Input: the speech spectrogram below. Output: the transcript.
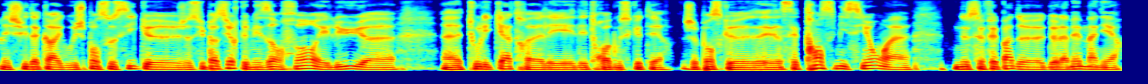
Mais je suis d'accord avec vous. Je pense aussi que je suis pas sûr que mes enfants aient lu euh, euh, tous les quatre euh, les, les trois mousquetaires. Je pense que euh, cette transmission euh, ne se fait pas de, de la même manière.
